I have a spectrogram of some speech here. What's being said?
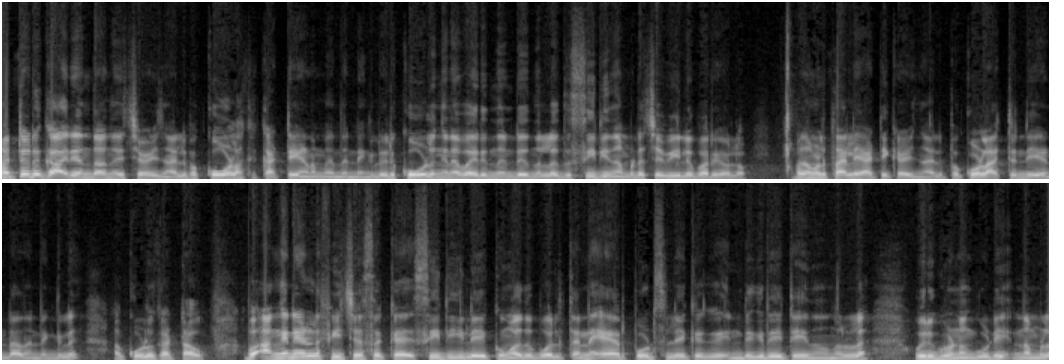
മറ്റൊരു കാര്യം എന്താണെന്ന് വെച്ച് കഴിഞ്ഞാൽ ഇപ്പോൾ കോളൊക്കെ കട്ട് ചെയ്യണം എന്നുണ്ടെങ്കിൽ ഒരു കോൾ ഇങ്ങനെ വരുന്നുണ്ട് എന്നുള്ളത് സിരി നമ്മുടെ ചെവിയിൽ പറയുമല്ലോ. അപ്പോൾ നമ്മൾ തലയാട്ടി കഴിഞ്ഞാൽ ഇപ്പോൾ കോൾ അറ്റൻഡ് ചെയ്യേണ്ടതെന്നുണ്ടെങ്കിൽ ആ കോൾ കട്ടാവും അപ്പോൾ അങ്ങനെയുള്ള ഫീച്ചേഴ്സൊക്കെ സിരിയിലേക്കും അതുപോലെ തന്നെ എയർപോർട്സിലേക്കൊക്കെ ഇന്റഗ്രേറ്റ് ചെയ്യുന്നു എന്നുള്ള ഒരു ഗുണം കൂടി നമ്മൾ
